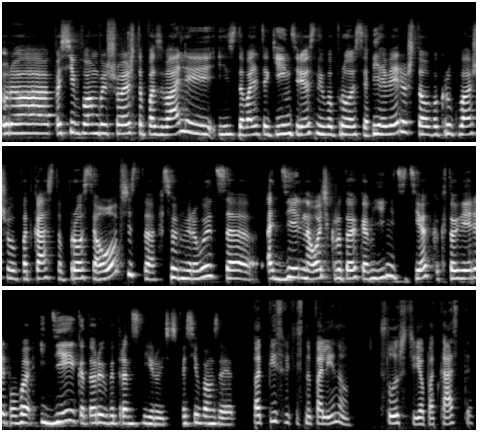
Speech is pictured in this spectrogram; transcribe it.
Ура! Спасибо вам большое, что позвали и задавали такие интересные вопросы. Я верю, что вокруг вашего подкаста про сообщество сформируется отдельно очень крутое комьюнити тех, кто верит в идеи, которые вы транслируете. Спасибо вам за это. Подписывайтесь на Полину, слушайте ее подкасты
